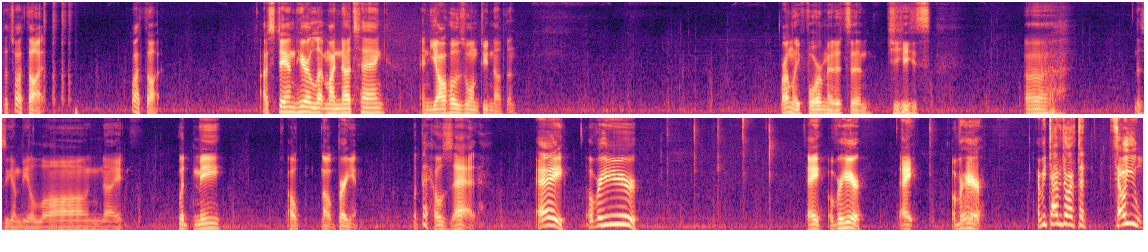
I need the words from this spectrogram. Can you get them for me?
that's what I thought. What I thought. I stand here, let my nuts hang, and y'all hoes won't do nothing. We're only four minutes in. Jeez. Uh, this is gonna be a long night. With me? Oh, no, bring it. What the hell's that? Hey, over here! Hey, over here. Hey, over here. How many times do I have to tell you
